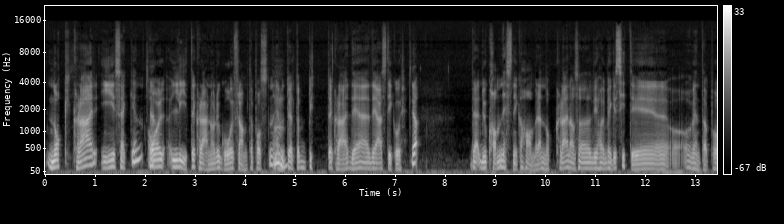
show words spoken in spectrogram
Nok klær i sekken, og ja. lite klær når du går fram til posten. Mm. Eventuelt å bytte klær, det, det er stikkord. Ja. Det, du kan nesten ikke ha med deg nok klær. Altså, vi har jo begge sittet og, venta på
